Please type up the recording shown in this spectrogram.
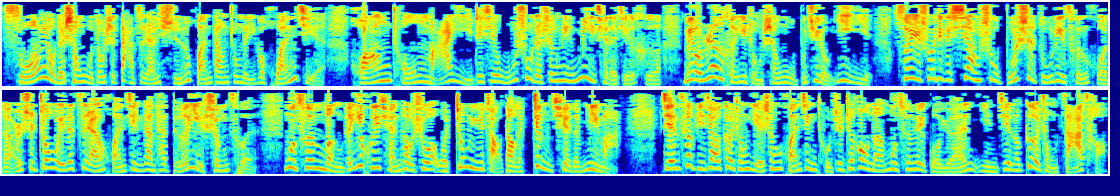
所有的生物都是大自然循环当中的一个环节，蝗虫、蚂蚁这些无数的生命密切的结合，没有任何一种生物不具有意义。所以说，这个橡树不是独立存活的，而是周围的自然。环境让他得以生存。木村猛地一挥拳头，说：“我终于找到了正确的密码。”检测比较各种野生环境土质之后呢，木村为果园引进了各种杂草，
